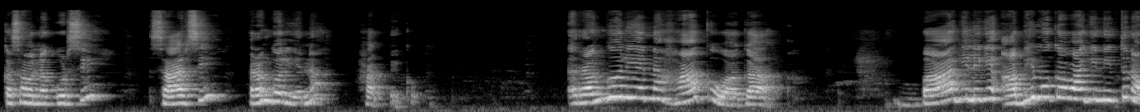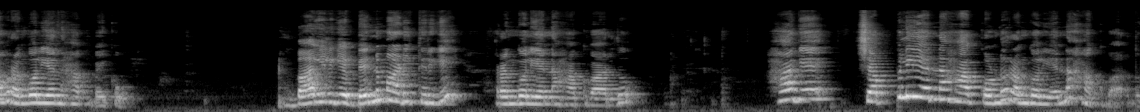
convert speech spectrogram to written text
ಕಸವನ್ನು ಗುಡಿಸಿ, ಸಾರಿಸಿ ರಂಗೋಲಿಯನ್ನು ಹಾಕಬೇಕು. ರಂಗೋಲಿಯನ್ನು ಹಾಕುವಾಗ ಬಾಗಿಲಿಗೆ ಅಭಿಮುಖವಾಗಿ ನಿಂತು ನಾವು ರಂಗೋಲಿಯನ್ನು ಹಾಕಬೇಕು. ಬಾಗಿಲಿಗೆ ಬೆನ್ನು ಮಾಡಿ ತಿರುಗಿ ರಂಗೋಲಿಯನ್ನು ಹಾಕಬಾರ್ದು. ಹಾಗೆ ಚಪ್ಪಲಿಯನ್ನು ಹಾಕ್ಕೊಂಡು ರಂಗೋಲಿಯನ್ನು ಹಾಕಬಾರ್ದು.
